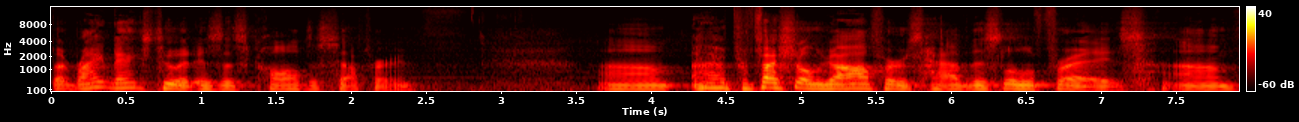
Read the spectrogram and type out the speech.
But right next to it is this call to suffering. Um, professional golfers have this little phrase, um,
